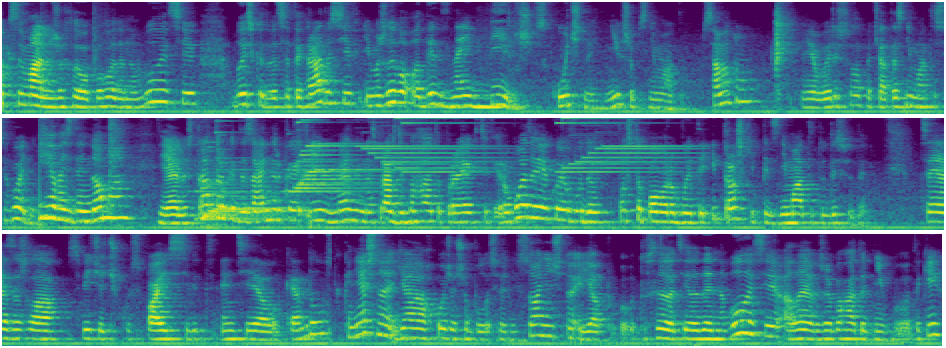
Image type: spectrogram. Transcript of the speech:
Максимально жахлива погода на вулиці, близько 20 градусів і, можливо, один з найбільш скучних днів, щоб знімати. Саме тому я вирішила почати знімати сьогодні. Я весь день вдома, я ілюстраторка, дизайнерка, і в мене насправді багато проєктів і роботи, яку я буду поступово робити, і трошки підзнімати туди-сюди. Це я зажгла свічечку Spice від NTL Candles. Звісно, я хочу, щоб було сьогодні сонячно, і я тусила цілий день на вулиці, але вже багато днів було таких.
